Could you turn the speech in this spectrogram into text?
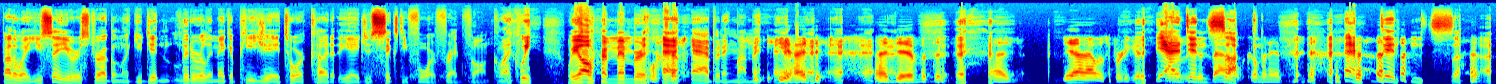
By the way, you say you were struggling like you didn't literally make a PGA Tour cut at the age of 64, Fred Funk. Like we we all remember that happening, my man. yeah, I did. I did, but the, uh, yeah, that was pretty good. Yeah, it didn't suck. coming in. it didn't suck.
